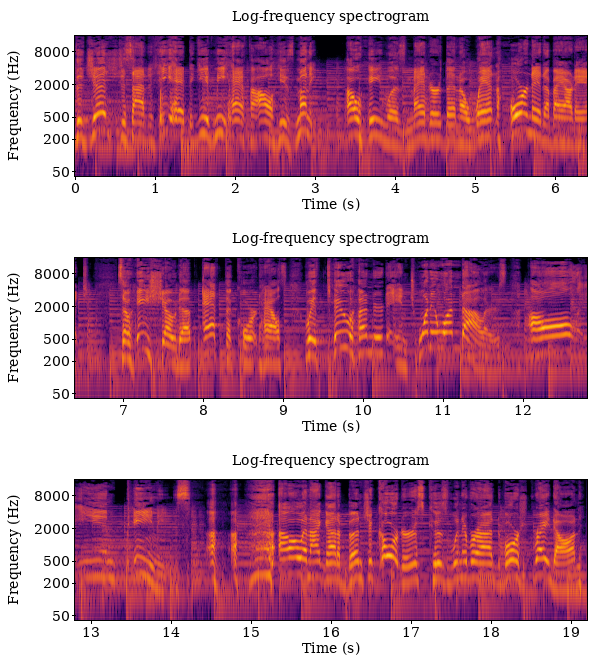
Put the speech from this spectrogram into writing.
the judge decided he had to give me half of all his money. Oh, he was madder than a wet hornet about it. So he showed up at the courthouse with $221, all in pennies. oh, and I got a bunch of quarters because whenever I divorced Radon,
